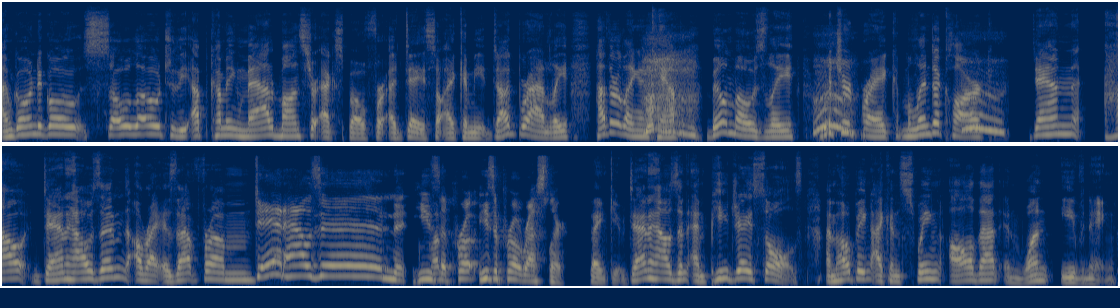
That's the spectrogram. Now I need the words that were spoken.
I'm going to go solo to the upcoming Mad Monster Expo for a day so I can meet Doug Bradley, Heather Langenkamp, Bill Moseley, Richard Brake, Melinda Clarke, Dan how Danhausen. All right, is that from Danhausen. He's a pro. He's a pro wrestler. Thank you. Danhausen and PJ Soles. I'm hoping I can swing all that in one evening.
